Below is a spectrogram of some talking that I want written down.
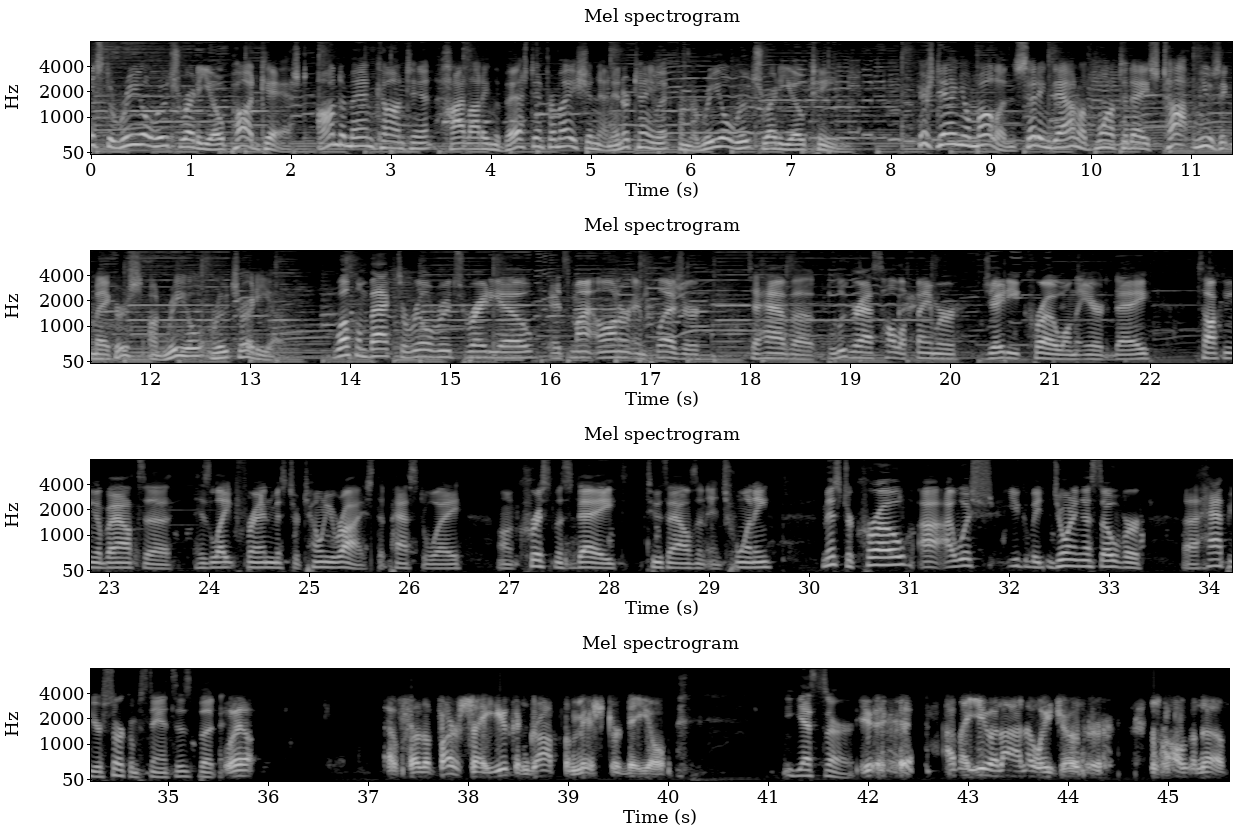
It's the Real Roots Radio podcast, on demand content highlighting the best information and entertainment from the Real Roots Radio team. Here's Daniel Mullins sitting down with one of today's top music makers on Real Roots Radio. Welcome back to Real Roots Radio. It's my honor and pleasure to have a Bluegrass Hall of Famer J.D. Crowe on the air today, talking about uh, his late friend, Mr. Tony Rice, that passed away on Christmas Day 2020. Mr. Crowe, I, I wish you could be joining us over uh, happier circumstances, but Well, uh, for the first say, you can drop the Mister deal. yes, sir. You, I mean, you and I know each other long enough.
